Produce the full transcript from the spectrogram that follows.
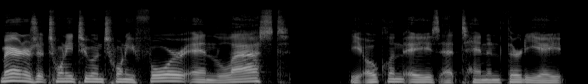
Mariners at 22 and 24. And last, the Oakland A's at 10 and 38.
